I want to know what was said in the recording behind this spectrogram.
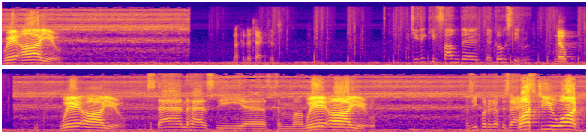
Where are you? Nothing detected. Do you think you found the, the ghosty room? Nope. Where are you? Stan has the uh, thermometer. Where are you? Has he put it up his ass? What do you want?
